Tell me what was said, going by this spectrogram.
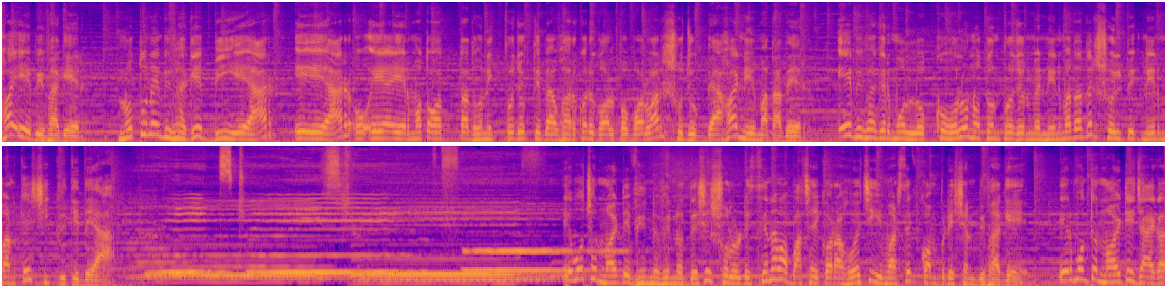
হয় এ বিভাগের। নতুন এই বিভাগে বিএআর এএআর ও এআই এর মতো অত্যাধুনিক প্রযুক্তি ব্যবহার করে গল্প বলার সুযোগ দেওয়া হয় নির্মাতাদের। এ বিভাগের মূল লক্ষ্য হল নতুন প্রজন্মের নির্মাতাদের শৈল্পিক নির্মাণকে স্বীকৃতি দেয়া। এবছর নয়টি ভিন্ন ভিন্ন দেশে ষোলোটি সিনেমা বাছাই করা হয়েছে ইমার্সিভ কম্পিটিশন বিভাগে। এর মধ্যে নয়টি জায়গা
